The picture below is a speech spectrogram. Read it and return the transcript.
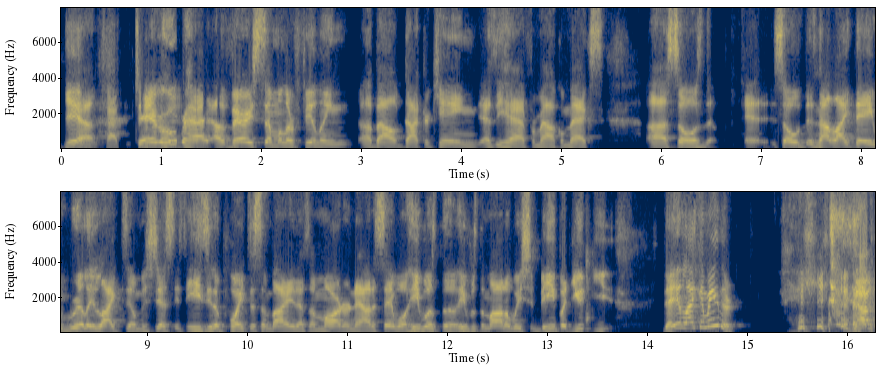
Yeah, J. Edgar Hoover had a very similar feeling about Dr. King as he had for Malcolm X. Uh, so, eh, so it's not like they really liked him. It's just it's easy to point to somebody that's a martyr now to say, well, he was the he was the model we should be, but you, you they didn't like him either. not,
